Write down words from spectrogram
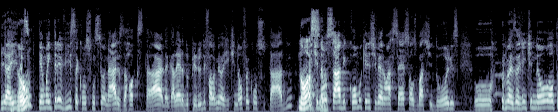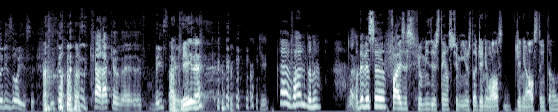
E aí Não? des- tem uma entrevista com os funcionários da Rockstar, da galera do período, e fala: Meu, a gente não foi consultado. A Nossa! gente não sabe como que eles tiveram acesso aos bastidores, o... mas a gente não autorizou isso. Então, caraca, é bem estranho. Ok, né? ok. É válido, né? A BBC faz esse filminho, eles têm os filminhos da Jenny, Wals, Jenny Austin e tal.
